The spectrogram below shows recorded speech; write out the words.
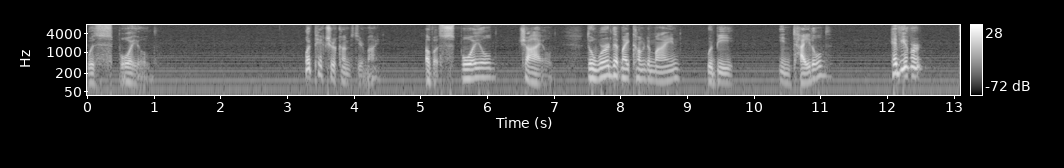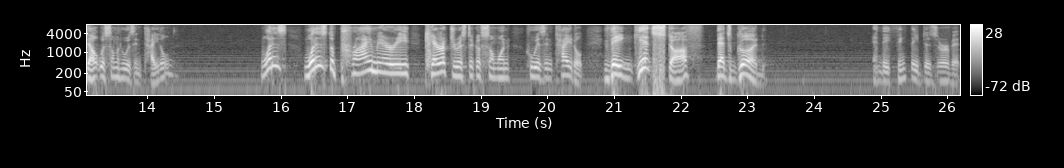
was spoiled, what picture comes to your mind of a spoiled child? The word that might come to mind would be entitled. Have you ever dealt with someone who is entitled? What is, what is the primary characteristic of someone who is entitled? They get stuff that's good, and they think they deserve it.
